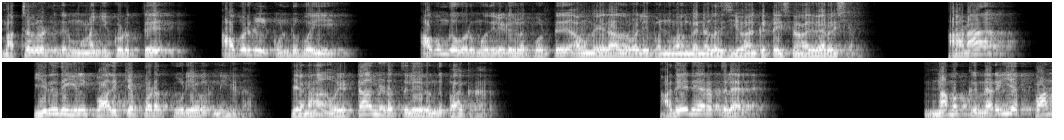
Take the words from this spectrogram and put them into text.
மற்றவர்களிடத்திலும் வாங்கி கொடுத்து அவர்கள் கொண்டு போய் அவங்க ஒரு முதலீடுகளை போட்டு அவங்க ஏதாவது ஒரு வழி பண்ணுவாங்க நல்லது செய்வாங்க கெட்ட செய்வாங்க அது வேற விஷயம். ஆனால் இறுதியில் பாதிக்கப்படக்கூடியவர் நீங்கள் தான் ஏன்னா அவர் எட்டாம் இடத்திலிருந்து பார்க்குறாரு. அதே நேரத்தில் நமக்கு நிறைய பண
